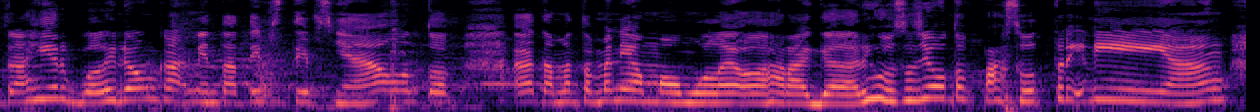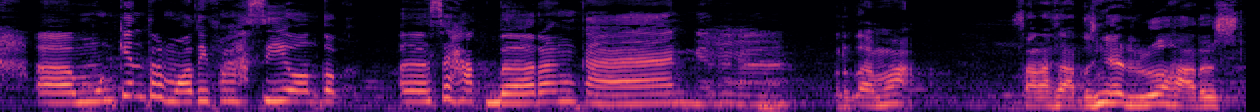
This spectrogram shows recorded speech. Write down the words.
terakhir boleh dong kak minta tips-tipsnya untuk eh, teman-teman yang mau mulai olahraga lari khususnya untuk Pak Sutri nih yang eh, mungkin termotivasi untuk eh, sehat bareng kan gitu. pertama salah satunya dulu harus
